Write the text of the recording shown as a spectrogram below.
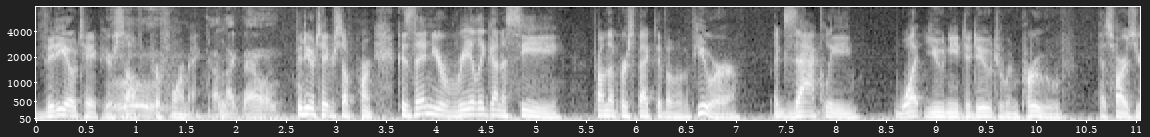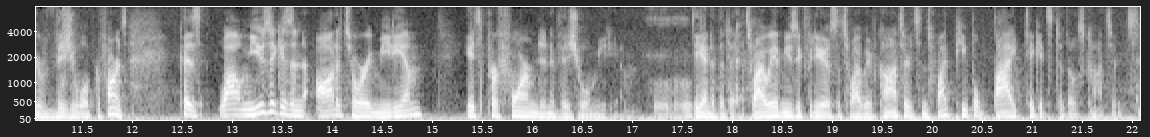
Videotape yourself Ooh. performing. I like that one. Videotape yourself performing. Because then you're really going to see, from the perspective of a viewer, exactly what you need to do to improve as far as your visual performance. Because while music is an auditory medium, it's performed in a visual medium. At the end of the day. That's why we have music videos. That's why we have concerts. And it's why people buy tickets to those concerts.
